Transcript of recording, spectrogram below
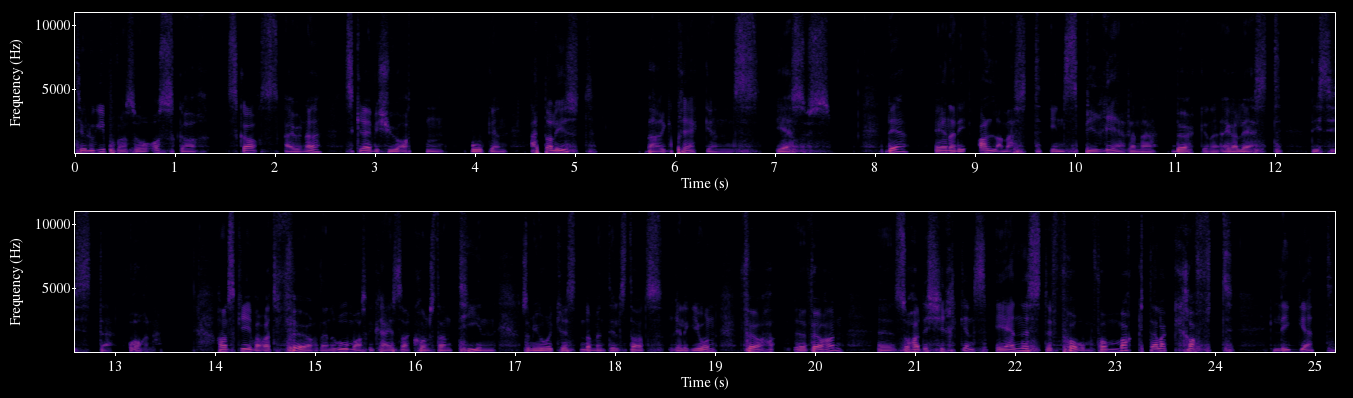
Teologiprofessor Oskar Skarsaune skrev i 2018 boken 'Etterlyst bergprekens Jesus'. Det er en av de aller mest inspirerende bøkene jeg har lest de siste årene. Han skriver at før den romerske keiser Konstantin, som gjorde kristendommen til statsreligion, før, før, han, eh, så hadde kirkens eneste form for makt eller kraft ligget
